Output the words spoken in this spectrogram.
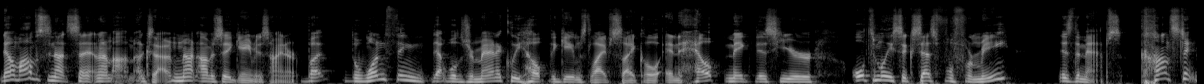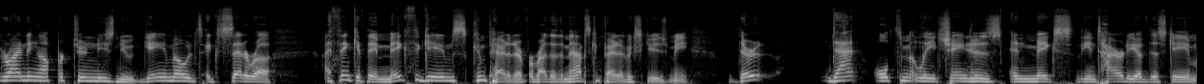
Now, I'm obviously not saying, I'm, I'm not obviously a game designer, but the one thing that will dramatically help the game's life cycle and help make this year ultimately successful for me is the maps. Constant grinding opportunities, new game modes, etc. I think if they make the games competitive, or rather the maps competitive, excuse me, there that ultimately changes and makes the entirety of this game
